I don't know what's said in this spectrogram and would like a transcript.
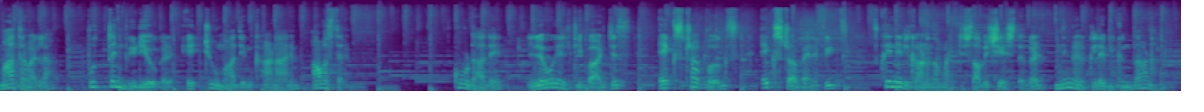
മാത്രമല്ല പുത്തൻ വീഡിയോകൾ ഏറ്റവും ആദ്യം കാണാനും അവസരം. കൂടാതെ loyalty badges extra perks extra benefits സ്ക്രീനിൽ കാണുന്ന മറ്റ് സവിശേഷതകൾ നിങ്ങൾക്ക് ലഭിക്കുന്നതാണ്.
